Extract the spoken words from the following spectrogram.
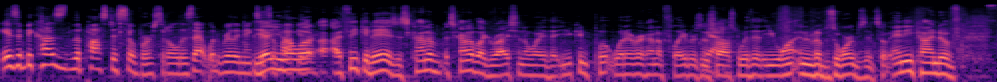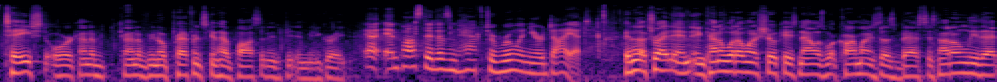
is it because the pasta is so versatile? Is that what really makes yeah, it so you know popular? what? I think it is. It's kind of it's kind of like rice in a way that you can put whatever kind of flavors and Yeah. sauce with it that you want, and it absorbs it. So any kind of taste or kind of kind of you know preference can have pasta and be, and be great. A- and pasta doesn't have to ruin your diet. Know, that's right. And, and kind of what I want to showcase now is what Carmine's does best. Is not only that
